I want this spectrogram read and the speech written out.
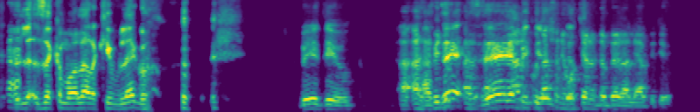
זה כמו להרכיב לגו. בדיוק. אז, אז בדיוק, זה, זה, זה הנקודה שאני רוצה לדבר עליה בדיוק.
